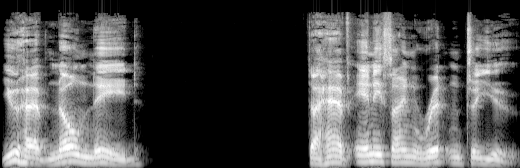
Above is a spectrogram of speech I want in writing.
you have no need to have anything written to you,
